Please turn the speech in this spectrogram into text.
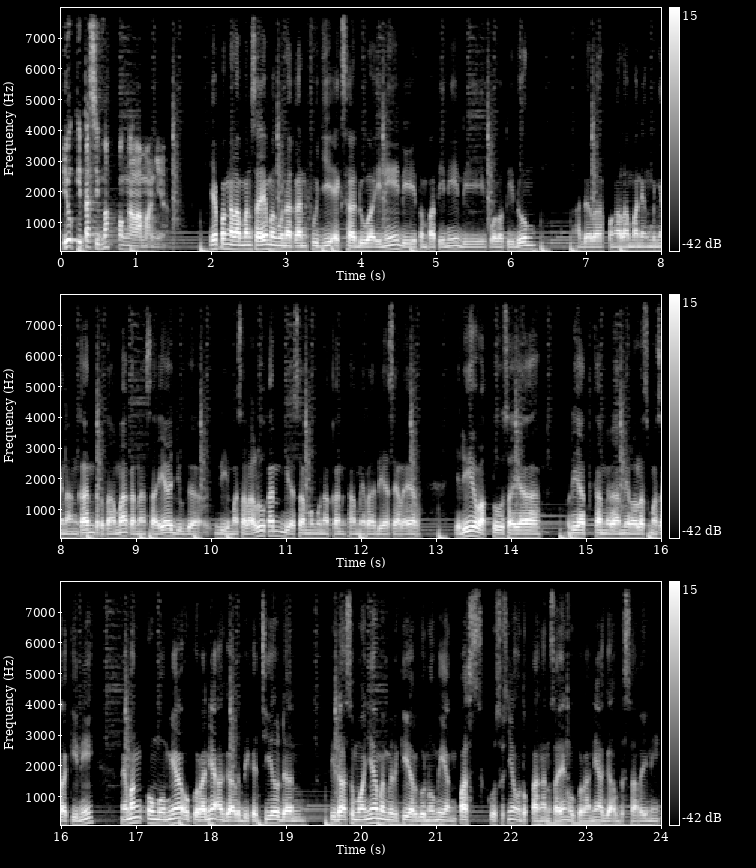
Yuk kita simak pengalamannya. Ya pengalaman saya menggunakan Fuji X-H2 ini di tempat ini di Pulau Tidung adalah pengalaman yang menyenangkan terutama karena saya juga di masa lalu kan biasa menggunakan kamera DSLR jadi waktu saya lihat kamera mirrorless masa kini, memang umumnya ukurannya agak lebih kecil dan tidak semuanya memiliki ergonomi yang pas, khususnya untuk tangan saya yang ukurannya agak besar ini.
